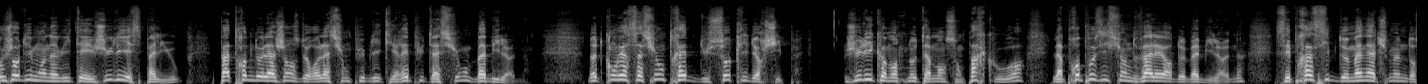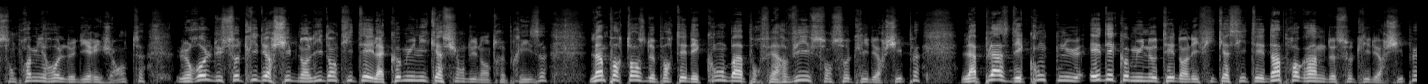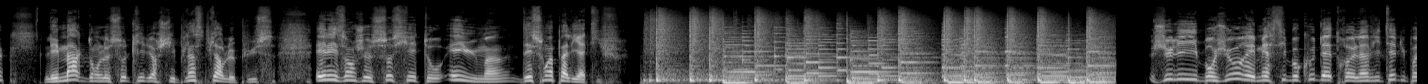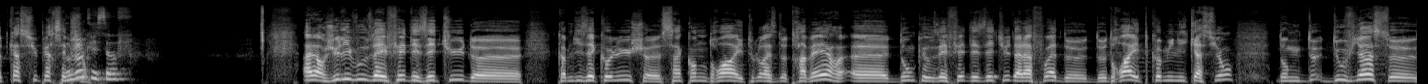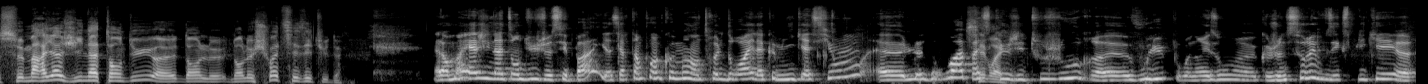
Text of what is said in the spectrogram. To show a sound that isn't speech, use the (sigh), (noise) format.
Aujourd'hui, mon invité est Julie Espaliou, patronne de l'agence de relations publiques et réputation Babylone. Notre conversation traite du saut leadership, Julie commente notamment son parcours, la proposition de valeur de Babylone, ses principes de management dans son premier rôle de dirigeante, le rôle du saut leadership dans l'identité et la communication d'une entreprise, l'importance de porter des combats pour faire vivre son saut leadership, la place des contenus et des communautés dans l'efficacité d'un programme de saut leadership, les marques dont le saut leadership l'inspire le plus, et les enjeux sociétaux et humains des soins palliatifs. Julie, bonjour et merci beaucoup d'être l'invité du podcast Superception. Bonjour Christophe. Alors Julie, vous avez fait des études, euh, comme disait Coluche, 50 euh, droits et tout le reste de travers. Euh, donc vous avez fait des études à la fois de, droit et de communication. Donc d'où vient ce, ce, mariage inattendu dans, le, dans le choix de ces études? Alors, mariage inattendu, je sais pas. Il y a certains points communs entre le droit et la communication. Euh, le droit, parce que j'ai toujours euh, voulu, pour une raison euh, que je ne saurais vous expliquer,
